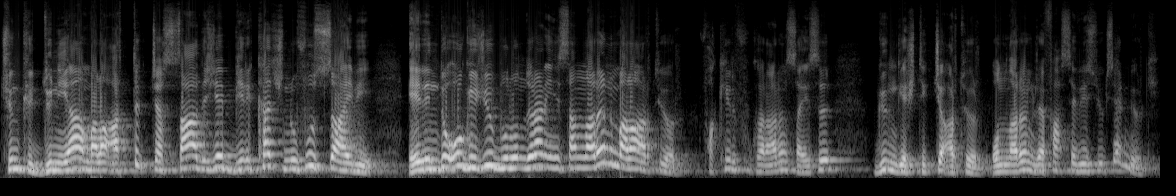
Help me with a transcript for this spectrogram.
Çünkü dünya malı arttıkça sadece birkaç nüfus sahibi elinde o gücü bulunduran insanların malı artıyor. Fakir fukaranın sayısı gün geçtikçe artıyor. Onların refah seviyesi yükselmiyor ki.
